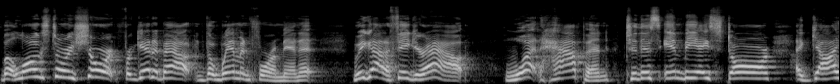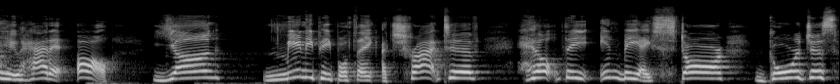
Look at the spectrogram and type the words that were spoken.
But long story short, forget about the women for a minute. We got to figure out what happened to this NBA star, a guy who had it all. Young, many people think attractive, healthy NBA star, gorgeous,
